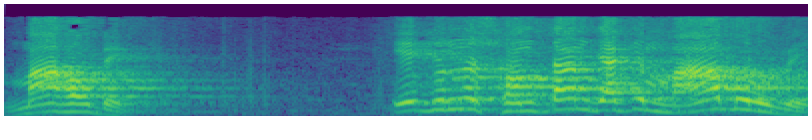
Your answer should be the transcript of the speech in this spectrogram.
মা হবে। এই জন্য সন্তান যাকে মা বলবে,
